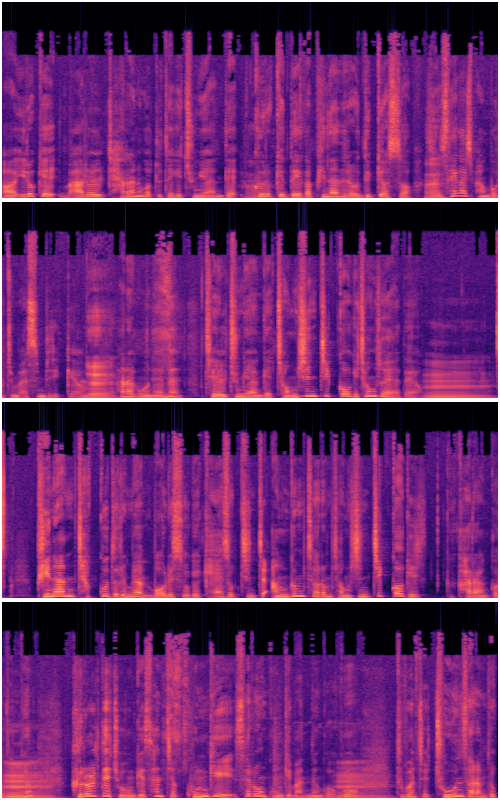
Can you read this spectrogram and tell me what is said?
아, 이렇게 말을 잘하는 것도 되게 중요한데 어. 그렇게 내가 비난이라고 느꼈어. 그래서 네. 세 가지 방법 좀 말씀드릴게요. 예. 하나가 뭐냐면 제일 중요한 게 정신 찌꺼기 청소해야 돼요. 음. 비난 자꾸 들으면 머릿속에 계속 진짜 앙금처럼 정신 찌꺼기 가라앉거든요. 음. 그럴 때 좋은 게 산책, 공기, 새로운 공기 맞는 거고 음. 두 번째 좋은 사람들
